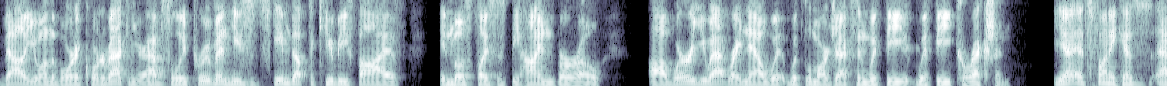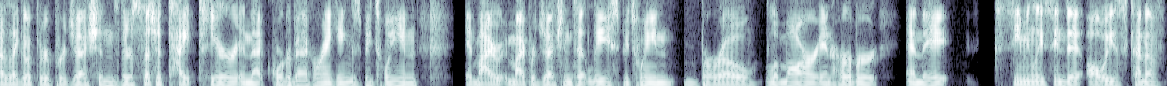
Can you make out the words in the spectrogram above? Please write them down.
value on the board at quarterback, and you're absolutely proven. He's steamed up to QB five in most places behind Burrow. Uh, where are you at right now with, with Lamar Jackson with the with the correction? Yeah, it's funny because as I go through projections, there's such a tight tier in that quarterback rankings between in my in my projections at least between Burrow, Lamar, and Herbert, and they seemingly seem to always kind of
